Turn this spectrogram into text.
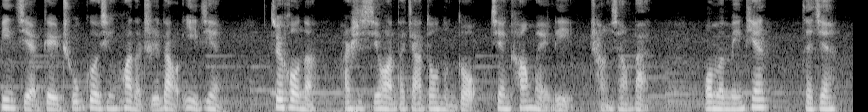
并且给出个性化的指导意见。最后呢。还是希望大家都能够健康美丽常相伴。我们明天再见。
